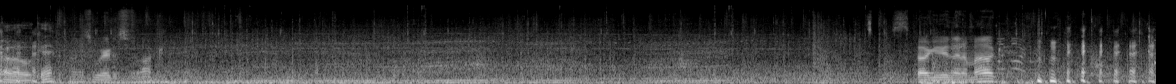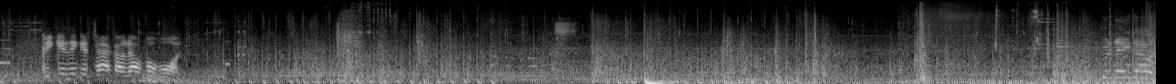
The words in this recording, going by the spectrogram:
Oh, okay. That was weird as fuck. It's buggier than a mug. Beginning attack on Alpha 1. Grenade out!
